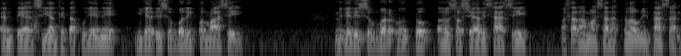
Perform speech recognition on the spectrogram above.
NTMC yang kita punya ini menjadi sumber informasi menjadi sumber untuk eh, sosialisasi masalah-masalah kelalu lintasan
